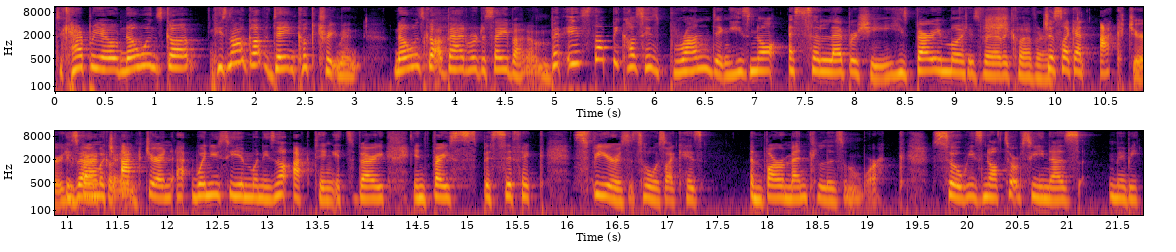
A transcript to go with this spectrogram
DiCaprio, no one's got he's not got the Dane Cook treatment. No one's got a bad word to say about him. But is that because his branding? He's not a celebrity. He's very much. He's very clever. Just like an actor. He's very much actor, and when you see him when he's not acting, it's very in very specific spheres. It's always like his environmentalism work. So he's not sort of seen as maybe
